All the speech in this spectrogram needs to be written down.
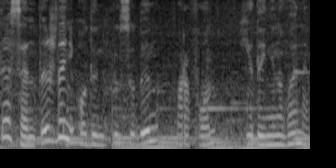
ТСН Тиждень, 1+,1, Марафон. Єдині новини.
